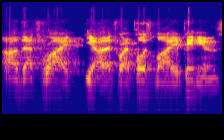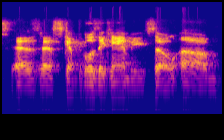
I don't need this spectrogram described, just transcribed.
uh, that's right. Yeah, that's why I post my opinions as as skeptical as they can be. So, um,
